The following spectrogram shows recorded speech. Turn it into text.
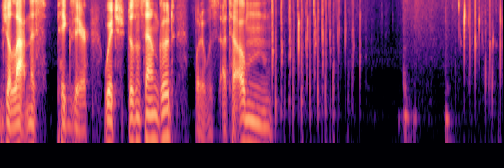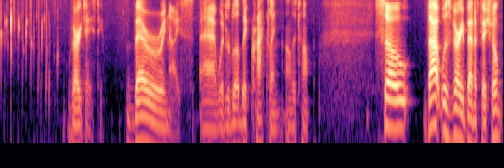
gelatinous pig's ear, which doesn't sound good, but it was, a um, very tasty. Very nice, uh, with a little bit crackling on the top. So that was very beneficial.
